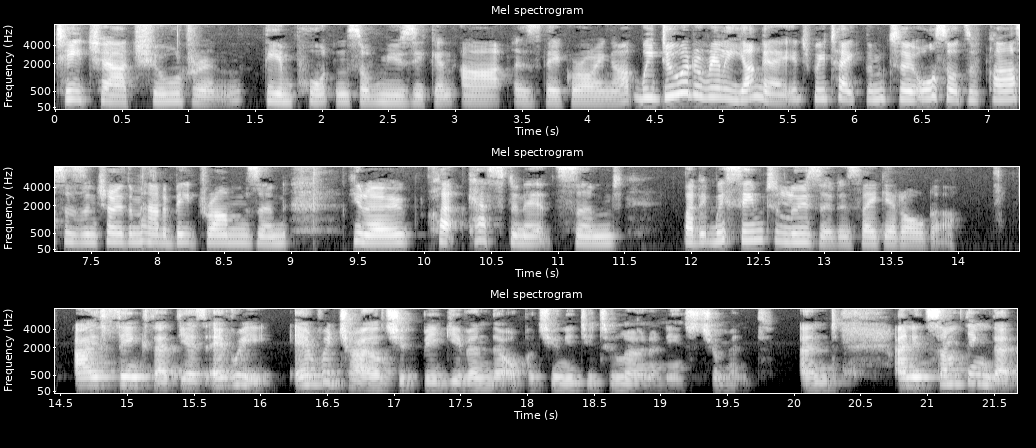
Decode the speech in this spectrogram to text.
teach our children the importance of music and art as they're growing up? We do at a really young age. We take them to all sorts of classes and show them how to beat drums and, you know, clap castanets and but we seem to lose it as they get older. I think that yes, every every child should be given the opportunity to learn an instrument, and and it's something that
